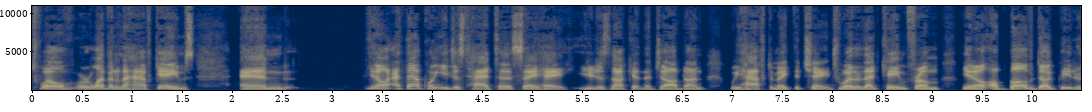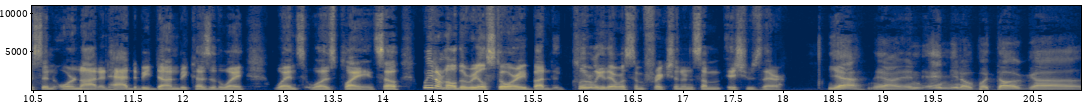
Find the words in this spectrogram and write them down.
12 or 11 and a half games. And, you know, at that point, you just had to say, hey, you're just not getting the job done. We have to make the change. Whether that came from, you know, above Doug Pederson or not, it had to be done because of the way Wentz was playing. So we don't know the real story, but clearly there was some friction and some issues there. Yeah, yeah, and and you know, but Doug uh,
